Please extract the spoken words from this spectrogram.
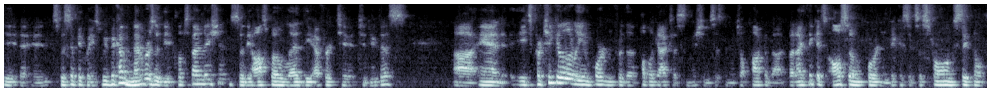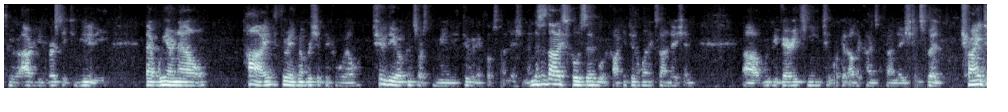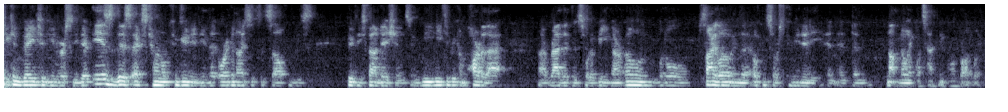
specifically is we've become members of the Eclipse Foundation. So the OSPO led the effort to, to do this. Uh, and it's particularly important for the public access submission system, which I'll talk about. But I think it's also important because it's a strong signal to our university community that we are now tied through a membership, if you will, to the open source community through an Eclipse Foundation. And this is not exclusive. We're talking to the Linux Foundation. Uh, we'd be very keen to look at other kinds of foundations, but trying to convey to the university there is this external community that organizes itself these, through these foundations, and we need to become part of that uh, rather than sort of being our own little silo in the open source community and, and, and not knowing what's happening more broadly.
